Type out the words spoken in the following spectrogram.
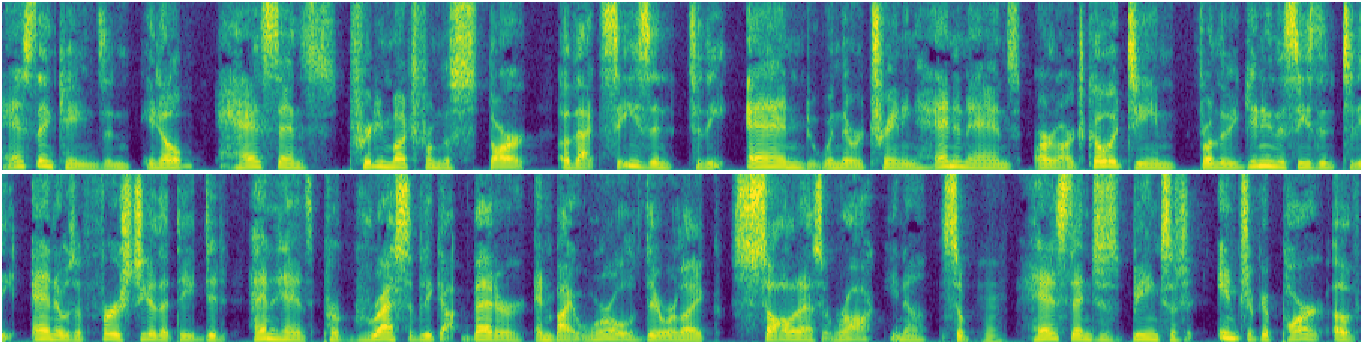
handstand canes. And, you know, handstands pretty much from the start of that season to the end when they were training hand in hands, our large co-ed team, from the beginning of the season to the end, it was the first year that they did hand in hands progressively got better. And by world, they were like solid as a rock, you know? So mm-hmm. handstand just being such an intricate part of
